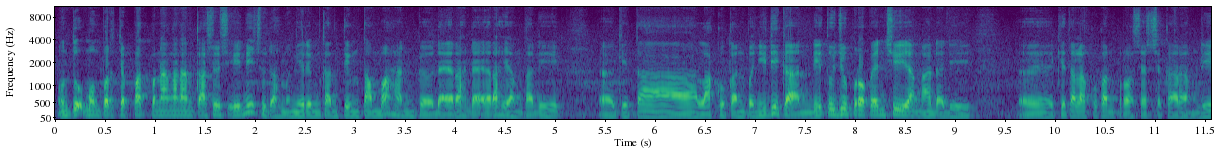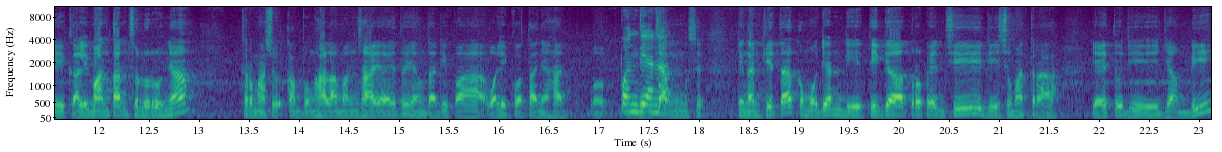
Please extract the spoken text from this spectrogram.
untuk mempercepat penanganan kasus ini sudah mengirimkan tim tambahan ke daerah-daerah yang tadi eh, kita lakukan penyidikan di tujuh provinsi yang ada di eh, kita lakukan proses sekarang. Di Kalimantan seluruhnya termasuk kampung halaman saya itu yang tadi Pak Wali Kotanya had, eh, se- dengan kita. Kemudian di tiga provinsi di Sumatera yaitu di Jambi,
